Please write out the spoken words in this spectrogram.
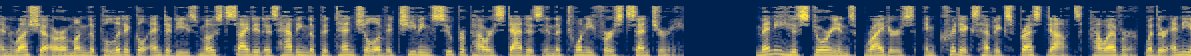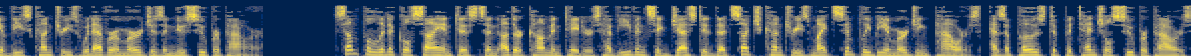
and Russia are among the political entities most cited as having the potential of achieving superpower status in the 21st century. Many historians, writers, and critics have expressed doubts, however, whether any of these countries would ever emerge as a new superpower. Some political scientists and other commentators have even suggested that such countries might simply be emerging powers, as opposed to potential superpowers.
